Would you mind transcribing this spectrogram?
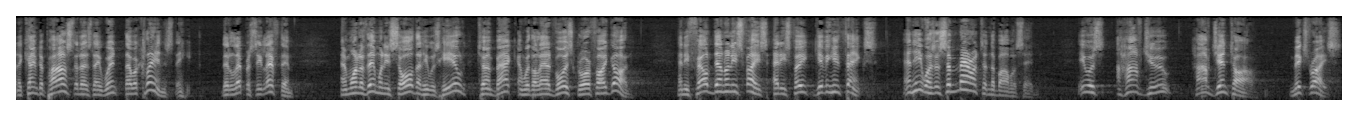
And it came to pass that as they went, they were cleansed. Their leprosy left them. And one of them, when he saw that he was healed, turned back and with a loud voice glorified God. And he fell down on his face at his feet, giving him thanks. And he was a Samaritan, the Bible said. He was a half Jew, half Gentile, mixed race.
